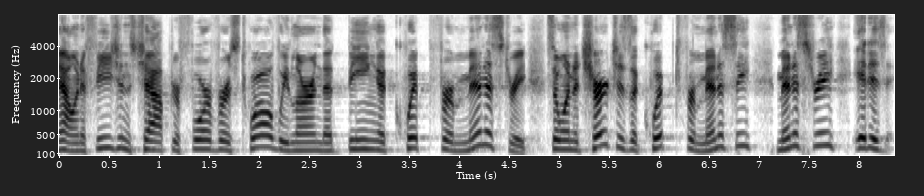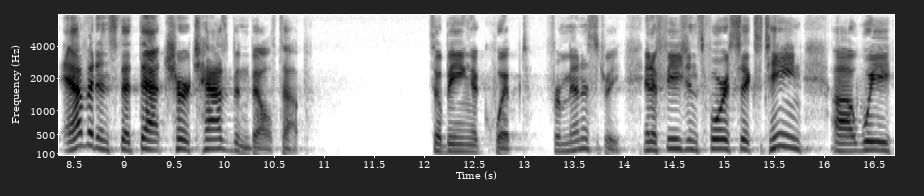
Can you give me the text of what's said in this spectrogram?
Now, in Ephesians chapter 4, verse 12, we learn that being equipped for ministry. So, when a church is equipped for ministry, ministry, it is evidence that that church has been built up. So, being equipped for ministry. In Ephesians 4:16, uh, we,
